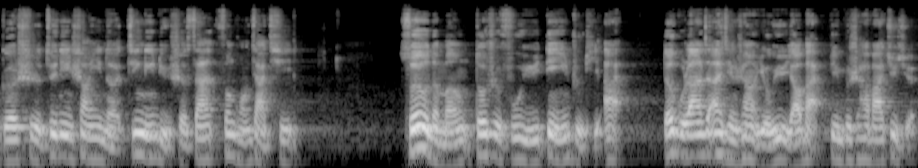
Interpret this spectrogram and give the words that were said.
歌是最近上映的《精灵旅社三：疯狂假期》。所有的萌都是服务于电影主题爱。德古拉在爱情上犹豫摇摆，并不是害怕拒绝，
